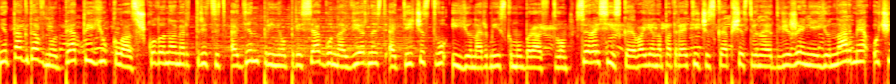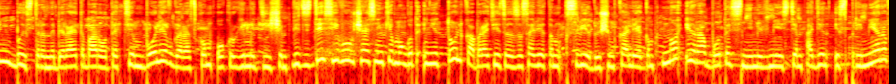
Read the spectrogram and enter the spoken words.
Не так давно пятый Ю-класс школа номер 31 принял присягу на верность Отечеству и юнармейскому братству. Всероссийское военно-патриотическое общественное движение «Юнармия» очень быстро набирает обороты, тем более в городском округе Мытищи. Ведь здесь его участники могут не только обратиться за советом к следующим коллегам, но и работать с ними вместе. Один из примеров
